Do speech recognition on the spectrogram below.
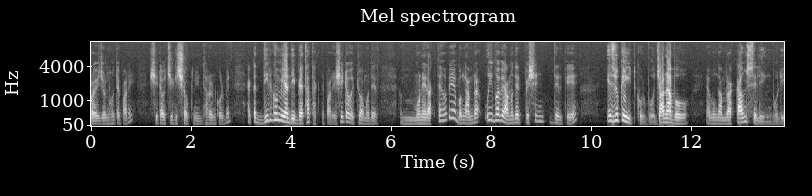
প্রয়োজন হতে পারে। সেটাও চিকিৎসক নির্ধারণ করবেন। একটা দীর্ঘমেয়াদী ব্যথা থাকতে পারে, সেটাও একটু আমাদের মনে রাখতে হবে এবং আমরা ওইভাবে আমাদের পেশেন্টদেরকে এজুকেট করব, জানাব এবং আমরা কাউন্সেলিং বলি,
